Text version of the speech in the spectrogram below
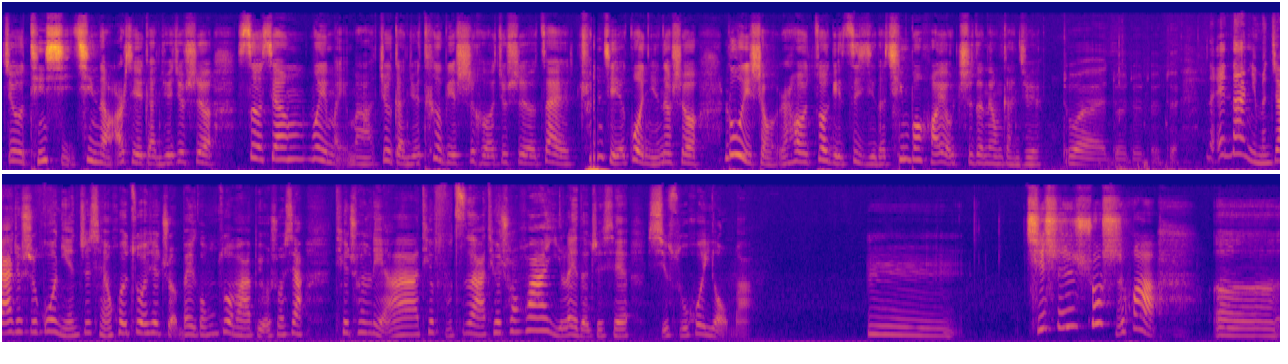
就挺喜庆的，而且感觉就是色香味美嘛，就感觉特别适合就是在春节过年的时候录一手，然后做给自己的亲朋好友吃的那种感觉。对对对对对，那哎，那你们家就是过年之前会做一些准备工作吗？比如说像贴春联啊、贴福字啊、贴窗花一类的这些习俗会有吗？嗯，其实说实话。呃，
